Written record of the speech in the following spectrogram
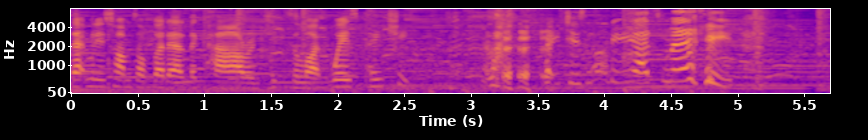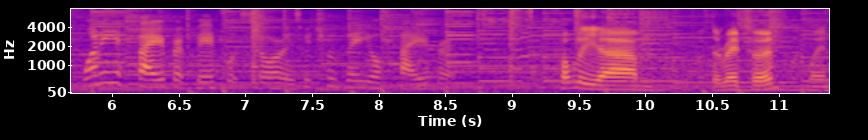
That many times I've got out of the car and kids are like, where's Peachy? Like, Peachy's not here, it's me. One of your favourite barefoot stories, which would be your favourite? Probably um, the Redfern, when,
